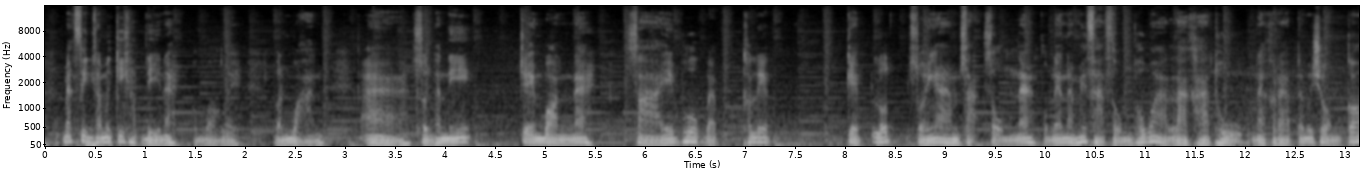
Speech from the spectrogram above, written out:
ๆ แม็กซินคันเมื่อกี้ขับดีนะ ผมบอกเลย หวานๆ อ่า ส่วนคันนี้เจมบอลนะ สายพวกแบบเขาเรียกเก็บรถสวยงามสะสมนะ ผมแนะนำให้สะสมเพราะว่าราคาถูกนะครับท่านผู้ชมก็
